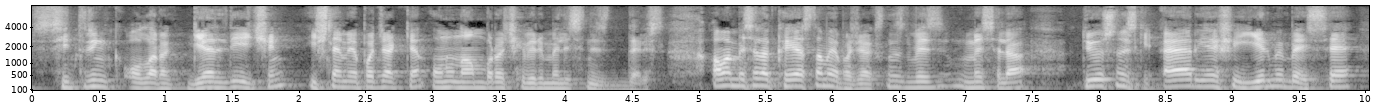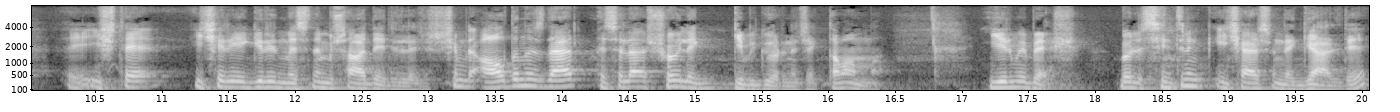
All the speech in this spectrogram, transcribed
string olarak geldiği için işlem yapacakken onu number'a çevirmelisiniz deriz. Ama mesela kıyaslama yapacaksınız ve mesela diyorsunuz ki eğer yaşı 25 ise e, işte içeriye girilmesine müsaade edilecek. Şimdi aldığınız değer mesela şöyle gibi görünecek tamam mı? 25 böyle string içerisinde geldi.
